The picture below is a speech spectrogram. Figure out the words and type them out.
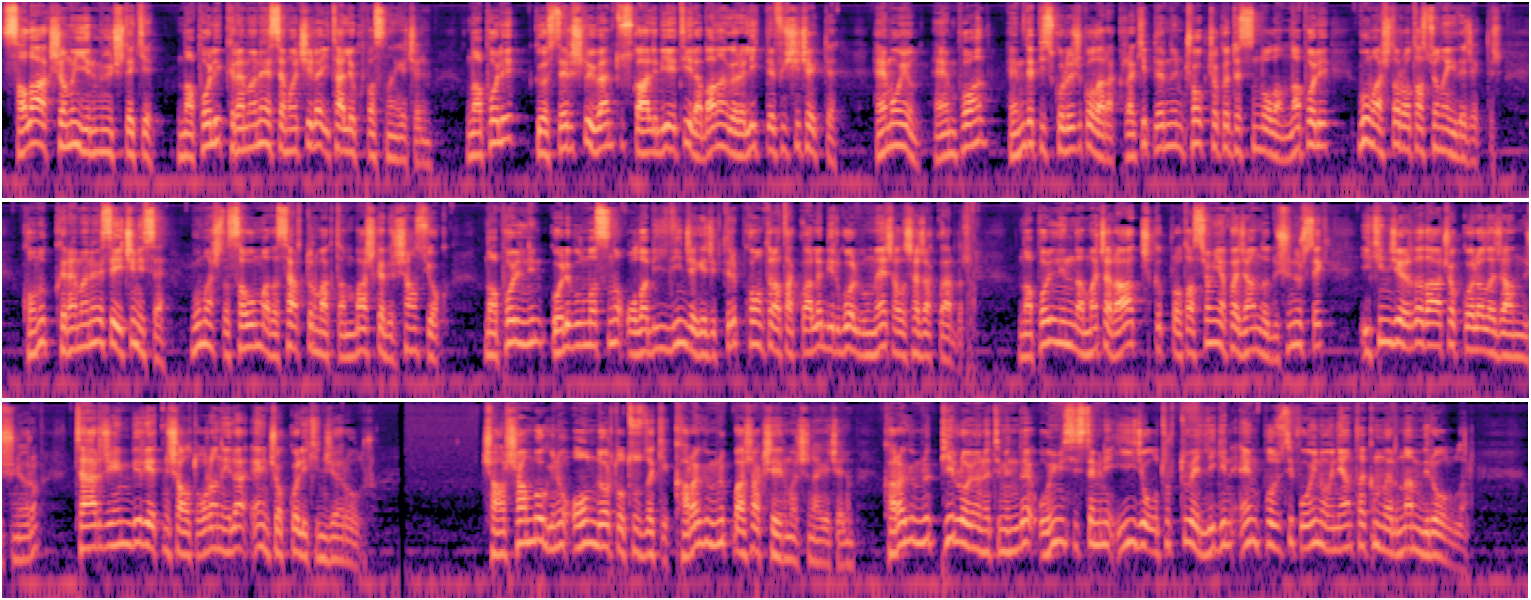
Salı akşamı 23'teki Napoli Cremonese maçıyla İtalya Kupası'na geçelim. Napoli gösterişli Juventus galibiyetiyle bana göre ligde fişi çekti. Hem oyun hem puan hem de psikolojik olarak rakiplerinin çok çok ötesinde olan Napoli bu maçta rotasyona gidecektir. Konuk Cremonese için ise bu maçta savunmada sert durmaktan başka bir şans yok. Napoli'nin golü bulmasını olabildiğince geciktirip kontrataklarla bir gol bulmaya çalışacaklardır. Napoli'nin de maça rahat çıkıp rotasyon yapacağını da düşünürsek ikinci yarıda daha çok gol alacağını düşünüyorum. Tercihim 1.76 oranıyla en çok gol ikinci yarı olur. Çarşamba günü 14.30'daki Karagümrük Başakşehir maçına geçelim. Karagümrük Pirlo yönetiminde oyun sistemini iyice oturttu ve ligin en pozitif oyun oynayan takımlarından biri oldular.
